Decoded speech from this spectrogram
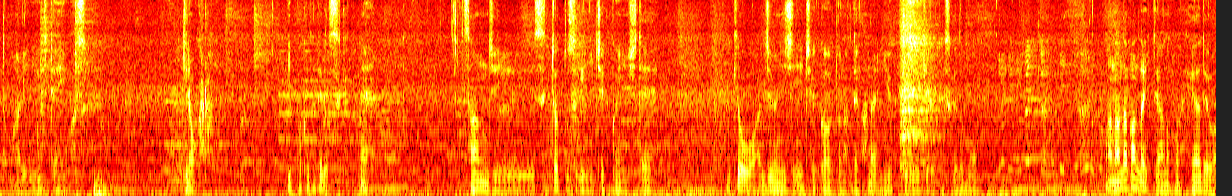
ー、泊まりに来ています。昨日から。1泊だけですけどね。3時ちょっと過ぎにチェックインして今日は12時にチェックアウトなんでかなりゆっくりできるんですけども、まあ、なんだかんだ言ってあの部屋では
